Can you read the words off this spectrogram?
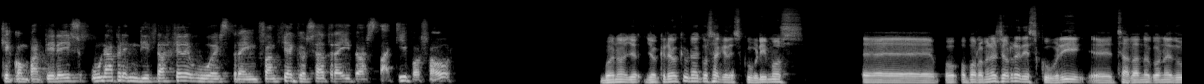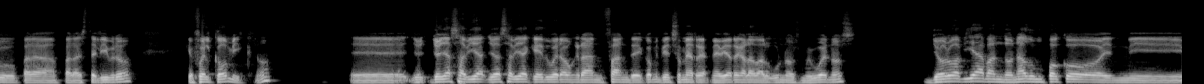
que compartierais un aprendizaje de vuestra infancia que os ha traído hasta aquí, por favor. Bueno, yo, creo que una cosa que descubrimos, eh, o, por lo menos yo redescubrí eh, charlando con Edu para, para este libro, que fue el cómic, ¿no? Eh, yo, ya sabía, yo ya sabía que Edu era un gran fan de cómic, de hecho me, había regalado algunos muy buenos. Yo lo había abandonado un poco en mi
